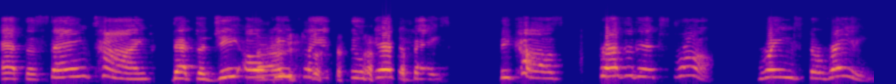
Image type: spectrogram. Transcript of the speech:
at the same time that the GOP plans to do their debates because President Trump brings the rating.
